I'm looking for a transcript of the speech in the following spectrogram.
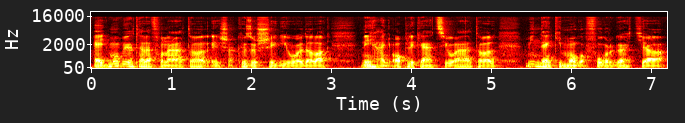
Egy mobiltelefon által és a közösségi oldalak néhány applikáció által mindenki maga forgatja,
